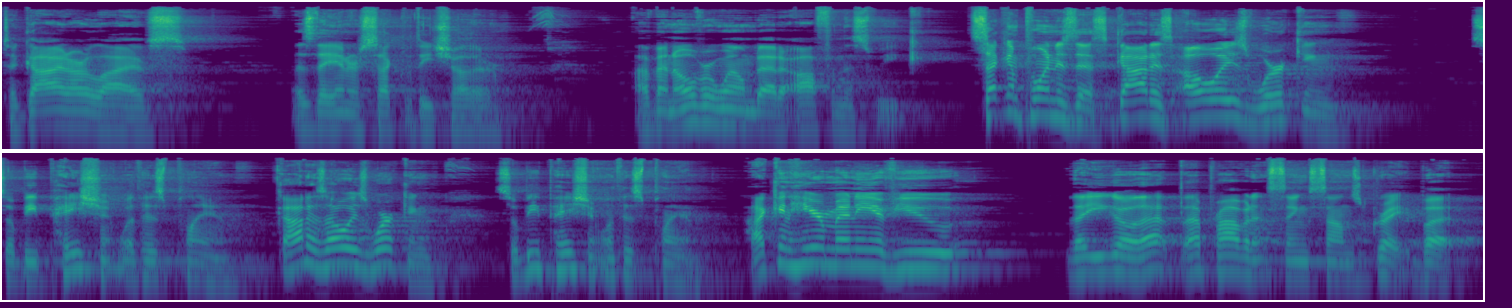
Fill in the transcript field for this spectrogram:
to guide our lives as they intersect with each other. I've been overwhelmed at it often this week. Second point is this God is always working, so be patient with his plan. God is always working, so be patient with his plan. I can hear many of you that you go, that, that providence thing sounds great, but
